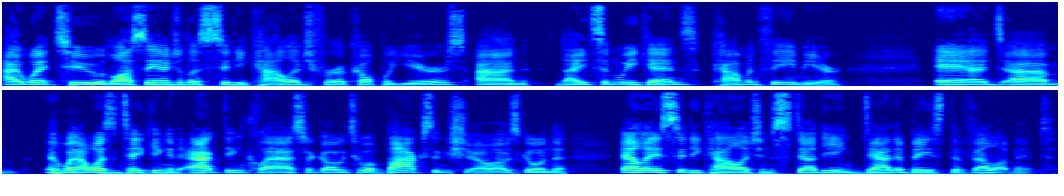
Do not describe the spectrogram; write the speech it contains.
I went to Los Angeles City College for a couple years on nights and weekends, common theme here. And um, when I wasn't taking an acting class or going to a boxing show, I was going to LA City College and studying database development.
